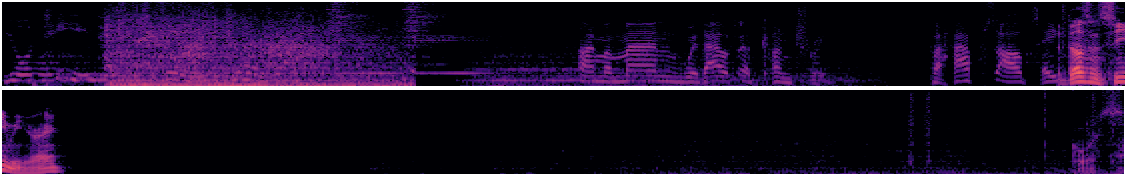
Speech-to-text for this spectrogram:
Your team has destroyed the. I'm a man without a country. Perhaps I'll take It doesn't see me, right? Of course.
